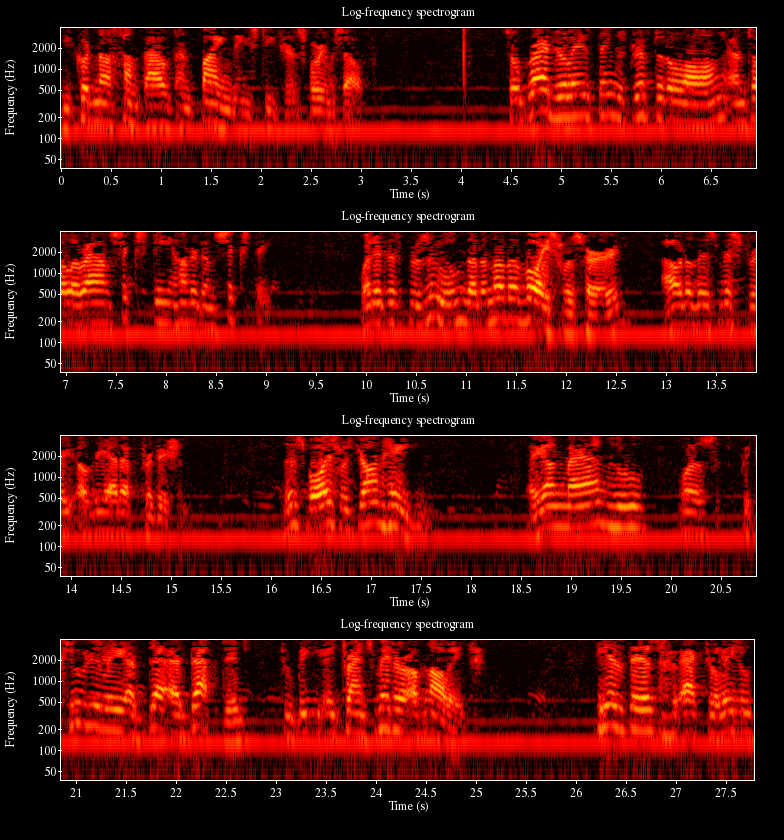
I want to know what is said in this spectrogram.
He could not hunt out and find these teachers for himself. So gradually things drifted along until around 1660, when it is presumed that another voice was heard out of this mystery of the adept tradition. This voice was John Heydon, a young man who was peculiarly ad- adapted to be a transmitter of knowledge. He is this, actually, who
